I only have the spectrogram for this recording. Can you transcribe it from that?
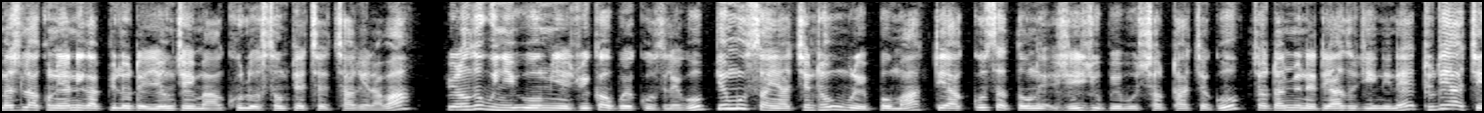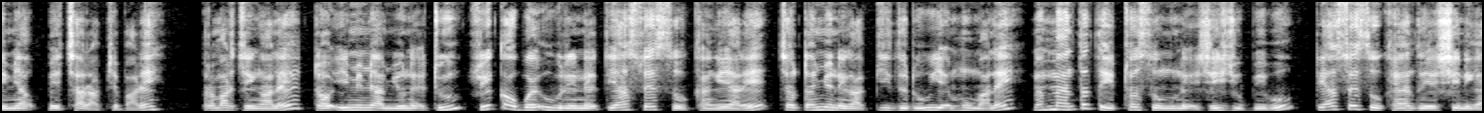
မက်စလာ9ရက်နေ့ကပြုလုပ်တဲ့ရုံးချိန်မှာအခုလိုဆုံးဖြတ်ချက်ချခဲ့တာပါ ပြည်တော်စုဝန်ကြီးဦးအမြင့်ရွေးကောက်ပွဲကိုယ်စားလှယ်ကိုပြည်မှုဆိုင်ရာကျင့်ထုံးဥပဒေပုံမှာ193နဲ့အရေးယူပေးဖို့ရှောက်ထားချက်ကိုကြောက်တန်းမြို့နယ်တရားသူကြီးအနေနဲ့ဒုတိယအကြိမ်မြောက်ပယ်ချတာဖြစ်ပါတယ်ပထမတစ်ချိန်ကလည်းဒေါ်အေးမြမြမျိုးနဲ့အတူရွေးကောက်ပွဲဥပဒေနဲ့တရားစွဲဆိုခံခဲ့ရတဲ့ကြောက်တန်းမြို့နယ်ကပြည်သူတို့ရဲ့အမှုမှာလည်းမမှန်သက်သေထွက်ဆိုမှုနဲ့အရေးယူပေးဖို့တရားစွဲဆိုခံရသူရဲ့ရှေ့နေက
